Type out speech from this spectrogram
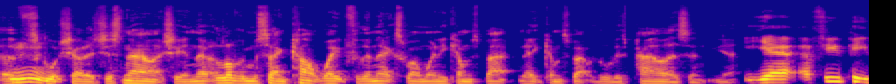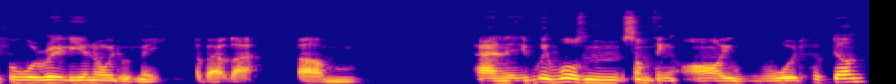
of Mm. Shadows just now actually, and a lot of them were saying can't wait for the next one when he comes back. Nate comes back with all his powers, and yeah, Yeah, a few people were really annoyed with me about that. Um, and it, it wasn't something I would have done.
